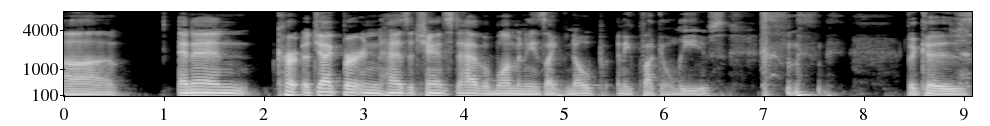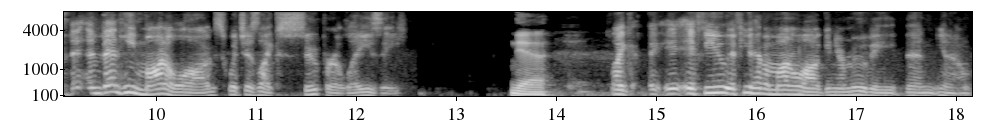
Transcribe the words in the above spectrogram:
Uh and then Kurt, uh, Jack Burton has a chance to have a woman he's like nope and he fucking leaves. because And then he monologues, which is like super lazy. yeah. Like if you if you have a monologue in your movie, then you know,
